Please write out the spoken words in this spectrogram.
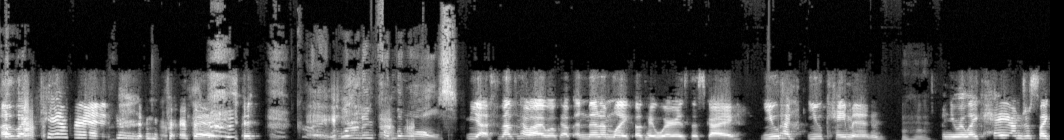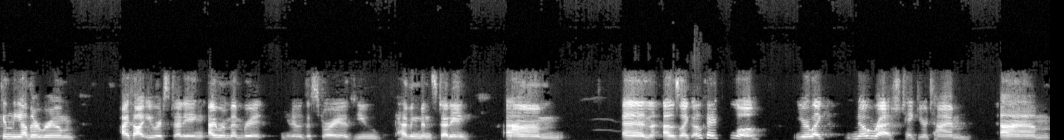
I was like, Cameron. Perfect. great! Learning from the walls. yes, that's how I woke up. And then I'm like, okay, where is this guy? You had, you came in Mm-hmm. and you were like, "Hey, I'm just like in the other room. I thought you were studying." I remember it, you know, the story as you having been studying. Um, and I was like, "Okay, cool." You're like, "No rush. Take your time." Um,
